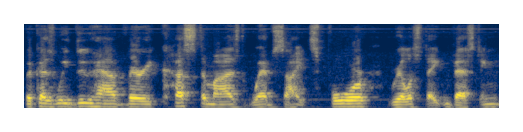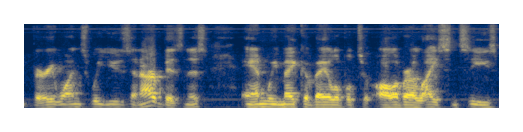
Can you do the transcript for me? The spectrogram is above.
because we do have very customized websites for real estate investing, very ones we use in our business and we make available to all of our licensees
